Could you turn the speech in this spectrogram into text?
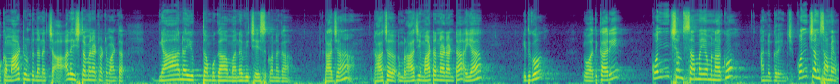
ఒక మాట ఉంటుంది నాకు చాలా ఇష్టమైనటువంటి మాట. జ్ఞానయుక్తముగా మనవి చేసుకొనగా. రాజా రాజా రాజు మాట అన్నాడంట అయ్యా ఇదిగో ఓ అధికారి కొంచెం సమయం నాకు అనుగ్రహించు. కొంచెం సమయం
